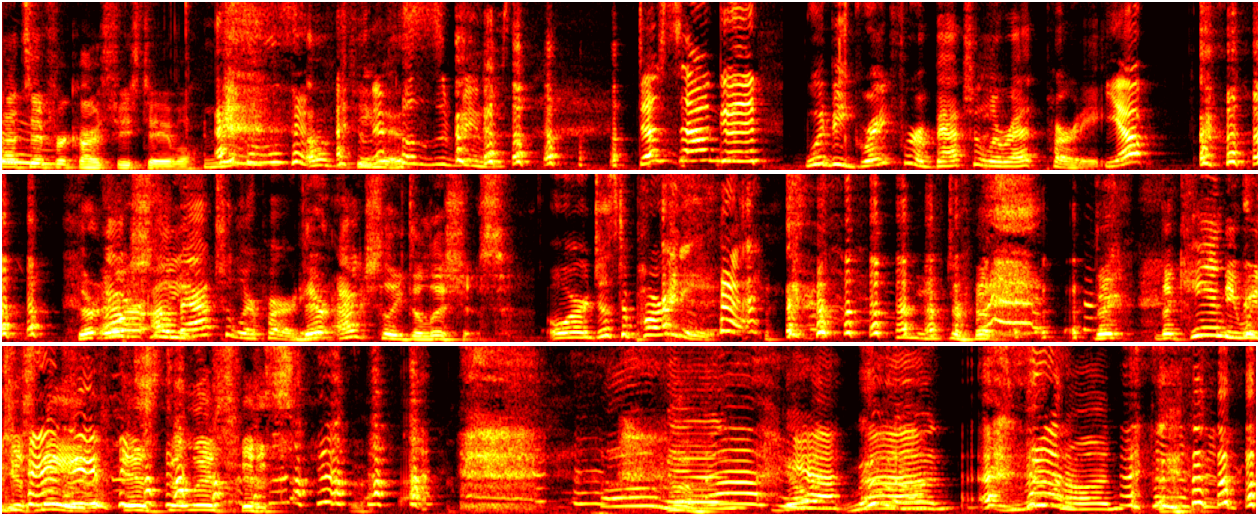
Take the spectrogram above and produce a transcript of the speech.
That's it for Cars Feast Table. Nipples of Venus Nipples of Venus. Does sound good. would be great for a bachelorette party Yep. They're or actually a bachelor party they're actually delicious. or just a party. You have to re- the the candy we just made is delicious. oh man! Go yeah, on, moving uh, on. Moving on.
